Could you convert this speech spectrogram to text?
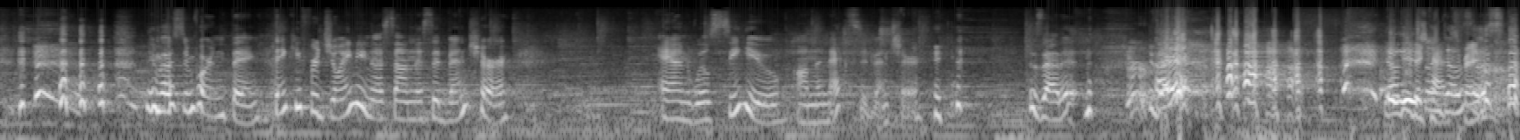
the most important thing. Thank you for joining us on this adventure. And we'll see you on the next adventure. is that it? Sure. Y'all need a catchphrase.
